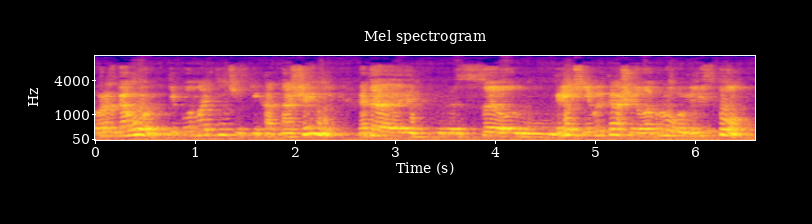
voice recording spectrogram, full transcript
разговор дипломатических отношений, это э, с гречневой кашей и лавровым листом.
